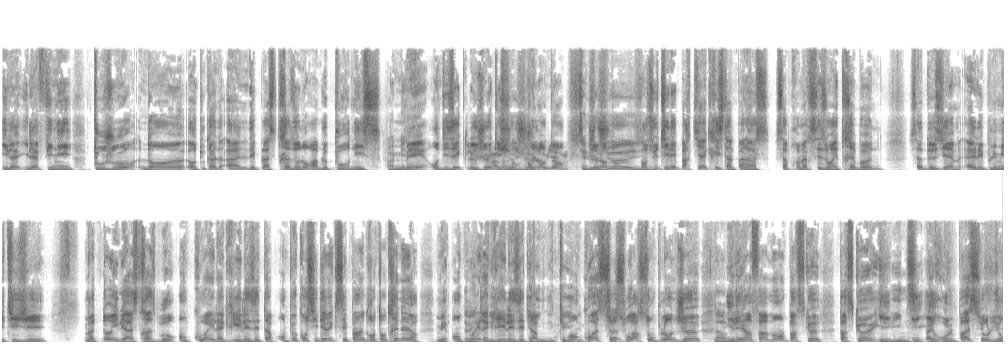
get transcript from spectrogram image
Il a, il a fini toujours dans, en tout cas, à des places très honorables pour Nice. Ouais, mais- mais, on disait que le jeu Ah était chiant. le Je jeu, l'entends. C'est Je le l'entends. jeu. Ensuite, il est parti à Crystal Palace. Sa première saison est très bonne. Sa deuxième, elle est plus mitigée. Maintenant, il est à Strasbourg. En quoi il a grillé les étapes? On peut considérer que c'est pas un grand entraîneur, mais en quoi mais il a grillé les étapes? Kevin, Kevin, En quoi ce soir son plan de jeu Non, il est infamant parce que parce que il, Kevin, c'est il- pas- il roule pas sur Lyon.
